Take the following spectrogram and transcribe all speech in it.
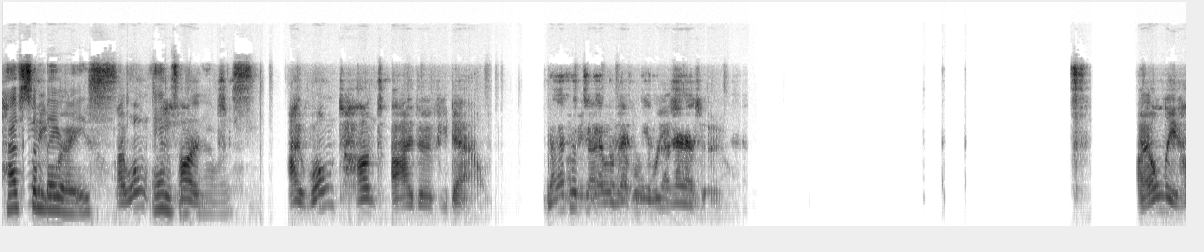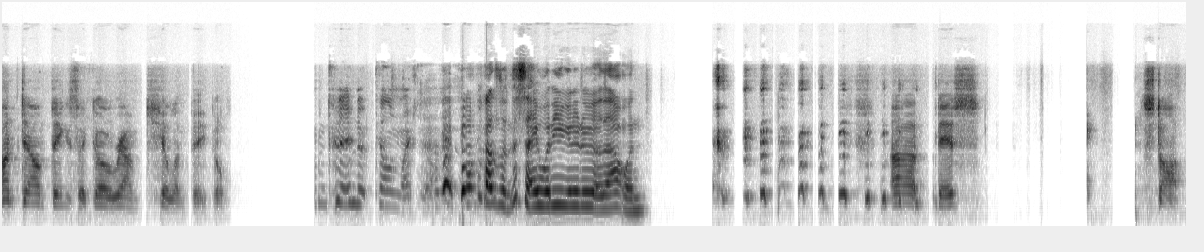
have some Anyway, berries I won't and hunt. I won't hunt either of you down. Now I I mean, I don't have a reason to. I only hunt down things that go around killing people. I'm gonna end up killing myself. I was about to say, what are you gonna do with that one? Uh, this. Stop.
